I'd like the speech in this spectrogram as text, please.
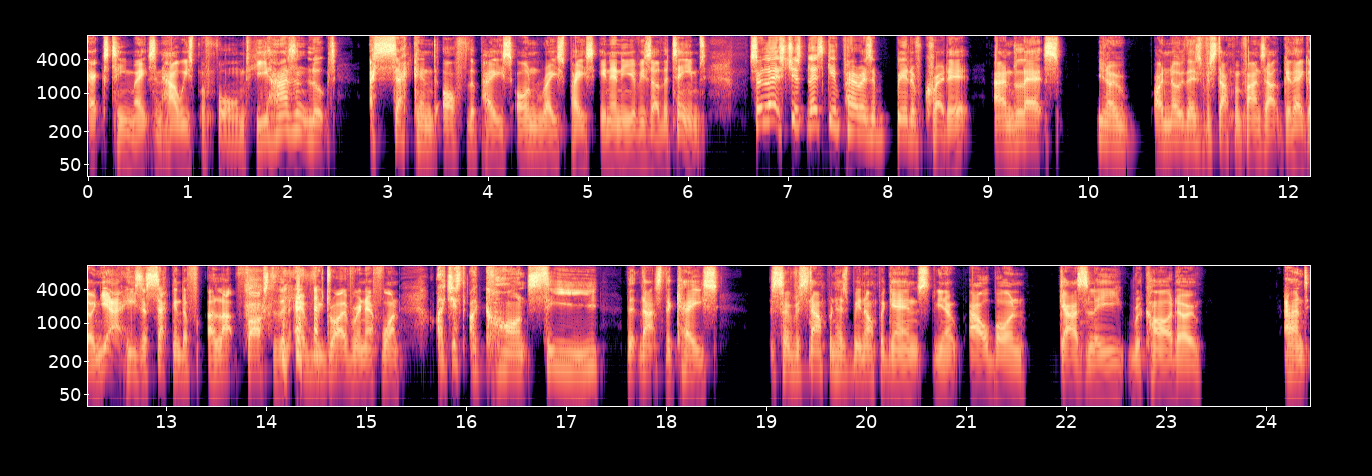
ex teammates and how he's performed. He hasn't looked a second off the pace on race pace in any of his other teams. So let's just let's give Perez a bit of credit and let's, you know, I know there's Verstappen fans out there going, yeah, he's a second a lap faster than every driver in F1. I just I can't see that that's the case. So Verstappen has been up against, you know, Albon, Gasly, Ricciardo, and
